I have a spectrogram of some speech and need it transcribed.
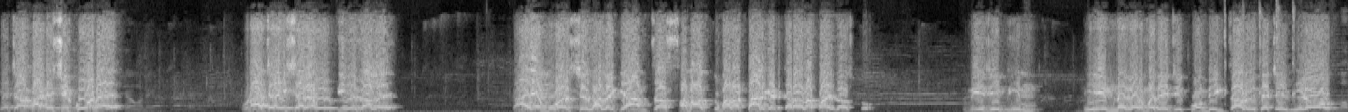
याच्या पाठीशी कोण आहे? कुणाच्या इशाऱ्यावरती हे झालंय? कायम वर्ष झालं की आमचा समाज तुम्हाला टार्गेट करायला पाहिजे असतो. तुम्ही जी भीम भीमनगरमध्ये जी कोम्बिंग चालू आहे त्याचे व्हिडिओ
